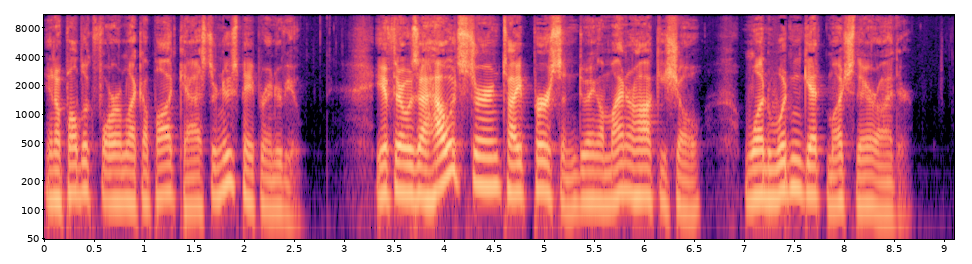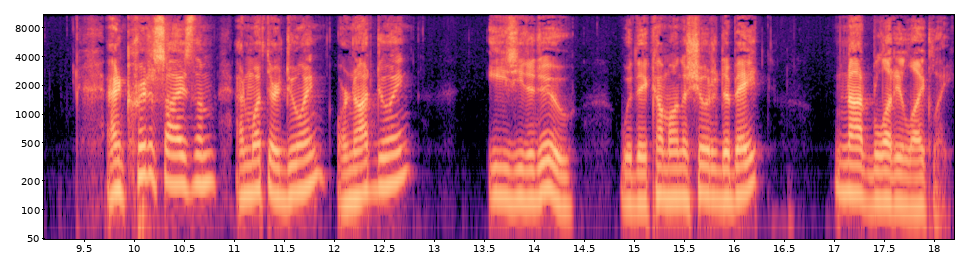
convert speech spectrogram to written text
in a public forum like a podcast or newspaper interview. If there was a Howard Stern type person doing a minor hockey show, one wouldn't get much there either. And criticize them and what they're doing or not doing? Easy to do. Would they come on the show to debate? Not bloody likely.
